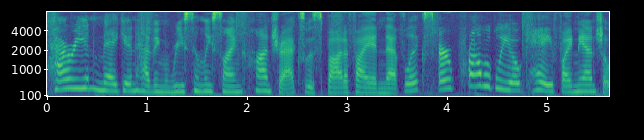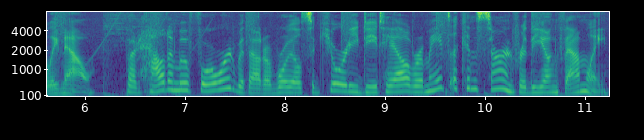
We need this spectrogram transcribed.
Harry and Meghan, having recently signed contracts with Spotify and Netflix, are probably okay financially now. But how to move forward without a royal security detail remains a concern for the young family.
